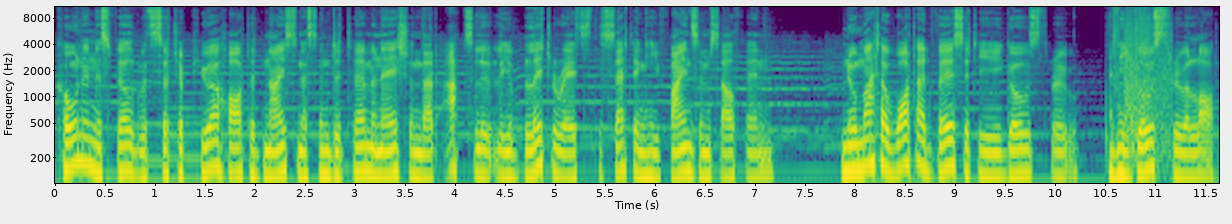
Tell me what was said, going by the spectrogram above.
Conan is filled with such a pure hearted niceness and determination that absolutely obliterates the setting he finds himself in. No matter what adversity he goes through, and he goes through a lot,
